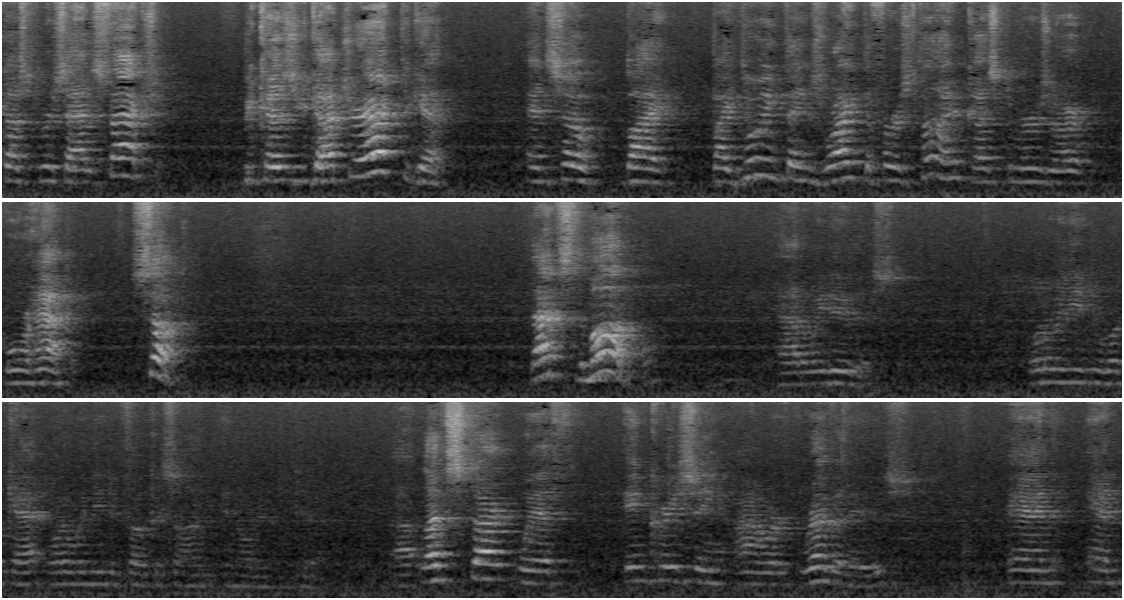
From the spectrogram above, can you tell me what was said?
customer satisfaction because you got your act together. And so by by doing things right the first time, customers are more happy. So that's the model. How do we do this? What do we need to look at? What do we need to focus on in order to do it? Uh, let's start with increasing our revenues. And, and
